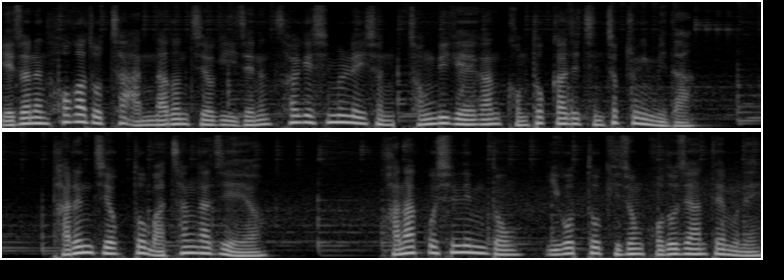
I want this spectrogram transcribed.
예전엔 허가조차 안 나던 지역이 이제는 설계 시뮬레이션, 정비 계획안 검토까지 진척 중입니다. 다른 지역도 마찬가지예요. 관악구 신림동, 이곳도 기존 고도 제한 때문에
